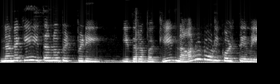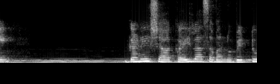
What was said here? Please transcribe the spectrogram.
ನನಗೆ ಇದನ್ನು ಬಿಟ್ಬಿಡಿ. ಇದರ ಬಗ್ಗೆ ನಾನು ನೋಡಿಕೊಳ್ತೇನೆ. ಗಣೇಶ ಕೈಲಾಸವನ್ನು ಬಿಟ್ಟು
